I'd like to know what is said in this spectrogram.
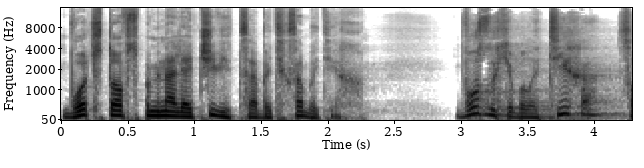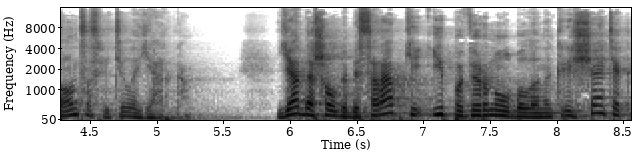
Вот что вспоминали очевидцы об этих событиях. В воздухе было тихо, солнце светило ярко. Я дошел до Бессарабки и повернул было на Крещатик,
